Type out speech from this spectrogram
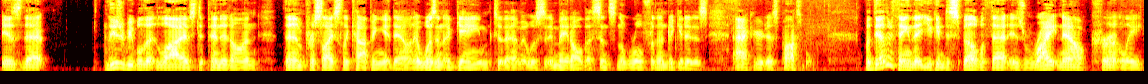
is that these are people that lives depended on them precisely copying it down. It wasn't a game to them. It was, it made all the sense in the world for them to get it as accurate as possible. But the other thing that you can dispel with that is right now, currently,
